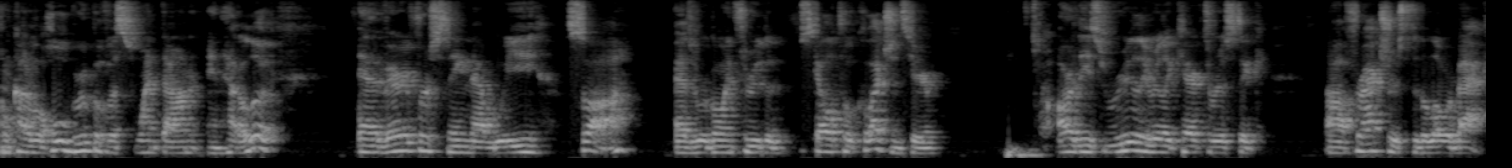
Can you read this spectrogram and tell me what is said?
And kind of a whole group of us went down and had a look. And the very first thing that we saw as we're going through the skeletal collections here are these really, really characteristic uh, fractures to the lower back,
